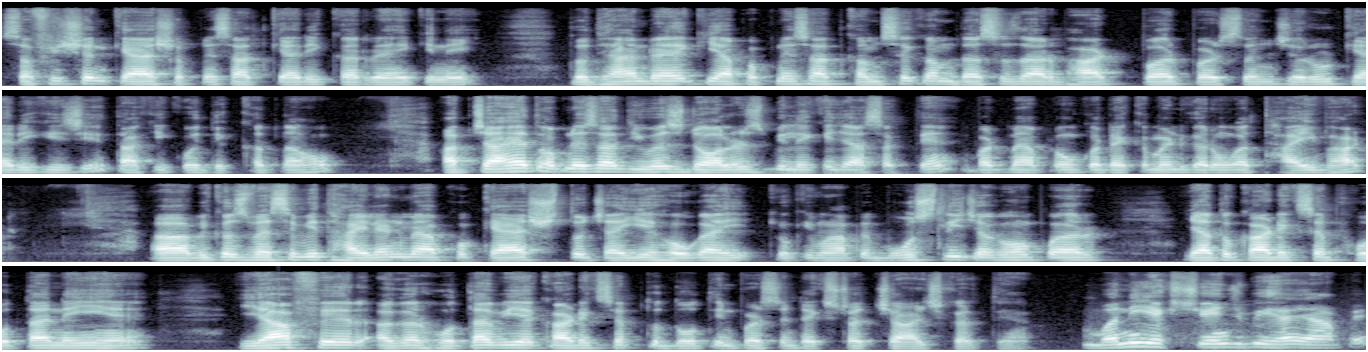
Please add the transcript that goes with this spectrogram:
सफिशिएंट कैश अपने साथ कैरी कर रहे हैं कि नहीं। तो ध्यान रहे कि आप अपने साथ कम से कम दस हज़ार भाट पर पर्सन ज़रूर कैरी कीजिए ताकि कोई दिक्कत ना हो। आप चाहे तो अपने साथ यूएस डॉलर्स भी लेके जा सकते हैं बट मैं आप लोगों को रेकमेंड करूँगा थाई भाट बिकॉज़ वैसे भी थाईलैंड में आपको कैश तो चाहिए होगा ही क्योंकि वहाँ पे मोस्टली जगहों पर या तो कार्ड एक्सेप्ट होता नहीं है या फिर अगर होता भी है कार्ड एक्सेप्ट तो दो तीन परसेंट एक्स्ट्रा चार्ज करते हैं। मनी एक्सचेंज भी है यहाँ पे।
